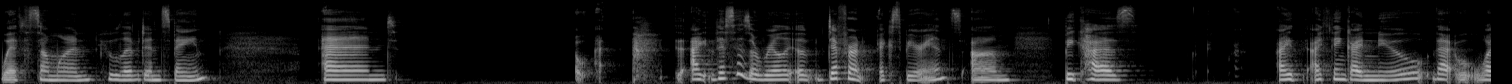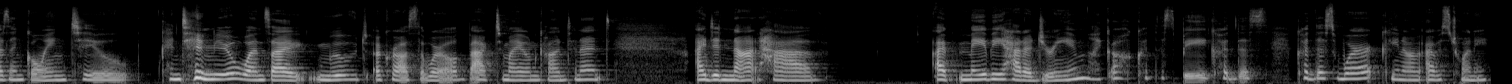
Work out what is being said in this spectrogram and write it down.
with someone who lived in Spain. And oh, I, this is a really a different experience um, because I, I think I knew that wasn't going to continue once I moved across the world back to my own continent. I did not have I maybe had a dream like, oh, could this be? Could this could this work? You know, I was 20.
